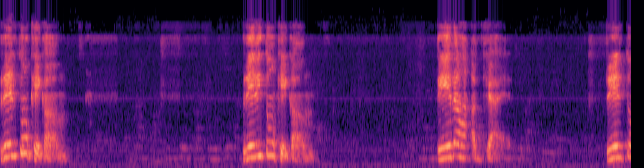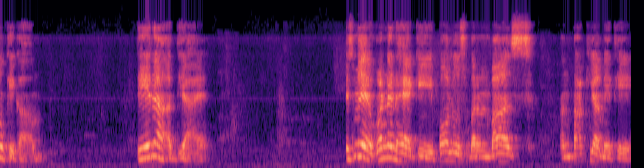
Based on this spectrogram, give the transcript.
प्रेरितों के काम, प्रेरितों के काम, तेरह अध्याय, प्रेरितों के काम, तेरह अध्याय इसमें वर्णन है कि पौलुस बरनबास अंताकिया में थे।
